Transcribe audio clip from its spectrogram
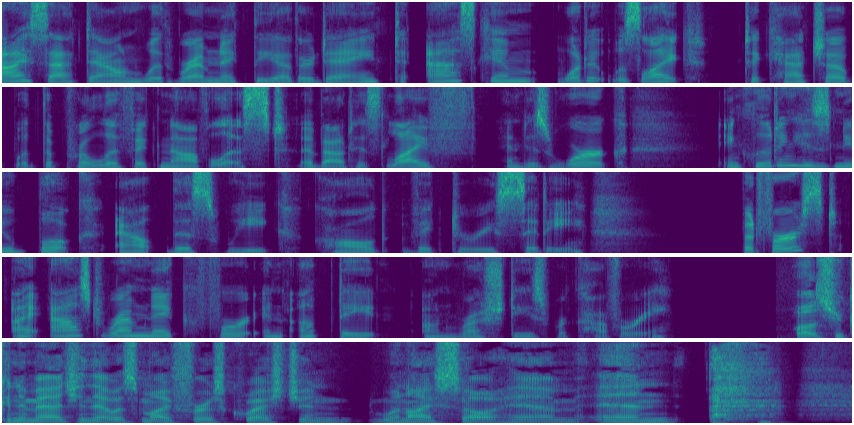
I sat down with Remnick the other day to ask him what it was like to catch up with the prolific novelist about his life and his work, including his new book out this week called Victory City. But first, I asked Remnick for an update on Rushdie's recovery. Well, as you can imagine, that was my first question when I saw him. And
